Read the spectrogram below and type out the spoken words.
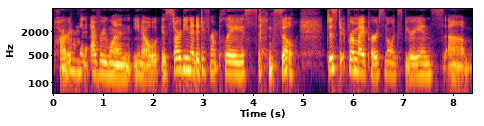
parts mm-hmm. and everyone you know is starting at a different place and so just from my personal experience um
